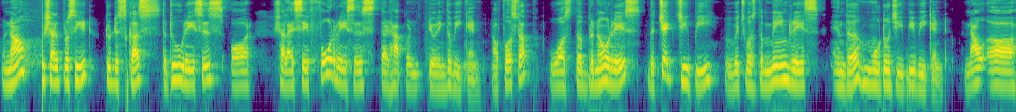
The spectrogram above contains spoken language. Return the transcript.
Now we shall proceed to discuss the two races, or shall I say, four races that happened during the weekend. Now, first up was the Brno race, the Czech GP, which was the main race in the MotoGP weekend. Now, uh,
